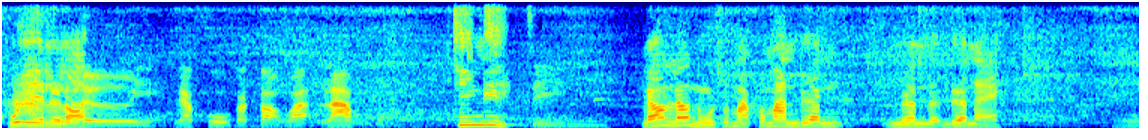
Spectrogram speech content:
ครูเอเลยเหรอ เลยแล้วครูก็ตอบว่ารับจริงดิ จริงแล้วแล้วหนูสมัครประมาณเดือนเดือนเดือนไหน โอ้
